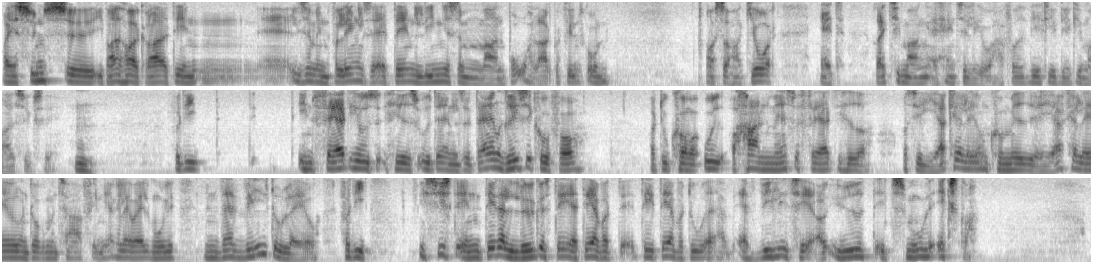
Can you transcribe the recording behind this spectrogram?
Og jeg synes øh, i meget høj grad, at det er en, er ligesom en forlængelse af den linje, som Maren Bro har lagt på Filmskolen, og som har gjort, at rigtig mange af hans elever har fået virkelig, virkelig meget succes. Mm. Fordi en færdighedsuddannelse, der er en risiko for, at du kommer ud og har en masse færdigheder, og siger, jeg kan lave en komedie, jeg kan lave en dokumentarfilm, jeg kan lave alt muligt, men hvad vil du lave? Fordi i sidste ende, det der lykkes, det er der, hvor, det er der, hvor du er, er villig til at yde et smule ekstra.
